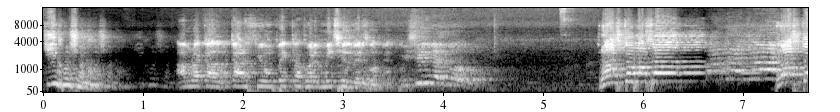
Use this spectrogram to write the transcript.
কি ঘোষণা? আমরা কাল কারফিউ উপেক্ষা করে মিছিল বের করব। মিছিল বের করব। রাষ্ট্রভাষা! রাষ্ট্রভাষা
